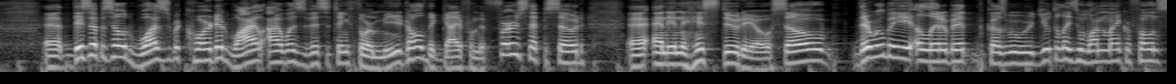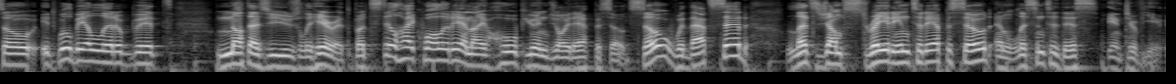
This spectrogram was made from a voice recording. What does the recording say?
Uh, this episode was recorded while I was visiting Thor Myrdal, the guy from the first episode, uh, and in his studio. So there will be a little bit because we were utilizing one microphone, so it will be a little bit not as you usually hear it, but still high quality, and I hope you enjoy the episode. So, with that said, let's jump straight into the episode and listen to this interview.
